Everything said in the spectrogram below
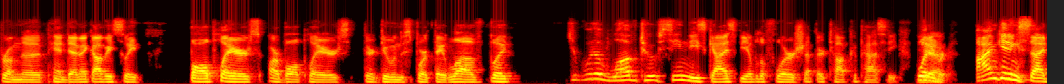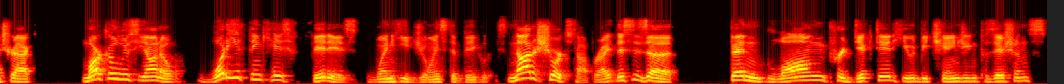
from the pandemic. Obviously, ball players are ball players. They're doing the sport they love, but you would have loved to have seen these guys be able to flourish at their top capacity. Whatever. Yeah. I'm getting sidetracked. Marco Luciano, what do you think his fit is when he joins the big leagues? Not a shortstop, right? This is a been long predicted he would be changing positions.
